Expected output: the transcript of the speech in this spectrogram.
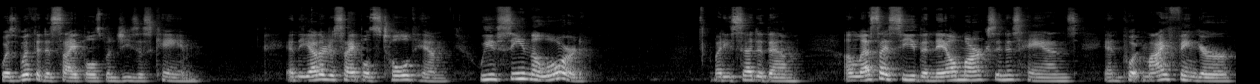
was with the disciples when Jesus came. And the other disciples told him, We've seen the Lord. But he said to them, Unless I see the nail marks in his hands and put my finger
